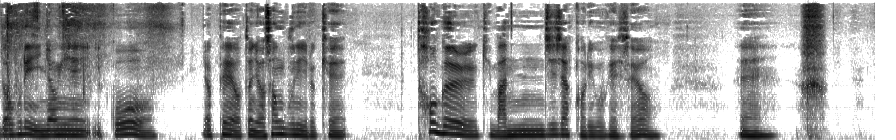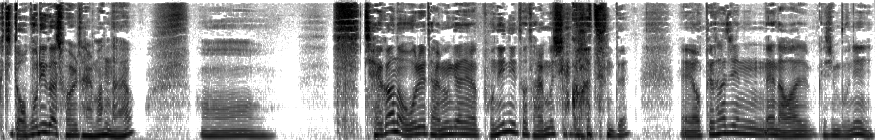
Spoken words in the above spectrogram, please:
너구리 인형이 있고, 옆에 어떤 여성분이 이렇게 턱을 이렇게 만지작거리고 계세요. 네. 그치, 너구리가 저를 닮았나요? 어, 제가 너구리 닮은 게 아니라 본인이 더 닮으신 것 같은데. 네, 옆에 사진에 나와 계신 분이,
